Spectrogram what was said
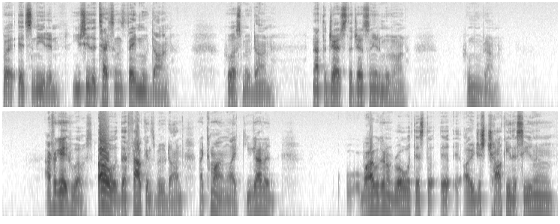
but it's needed. You see the Texans, they moved on. Who else moved on? Not the Jets. The Jets need to move on. Who moved on? I forget who else. Oh, the Falcons moved on. Like, come on, like you gotta. Why are we gonna roll with this? Are you just chalking the season?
